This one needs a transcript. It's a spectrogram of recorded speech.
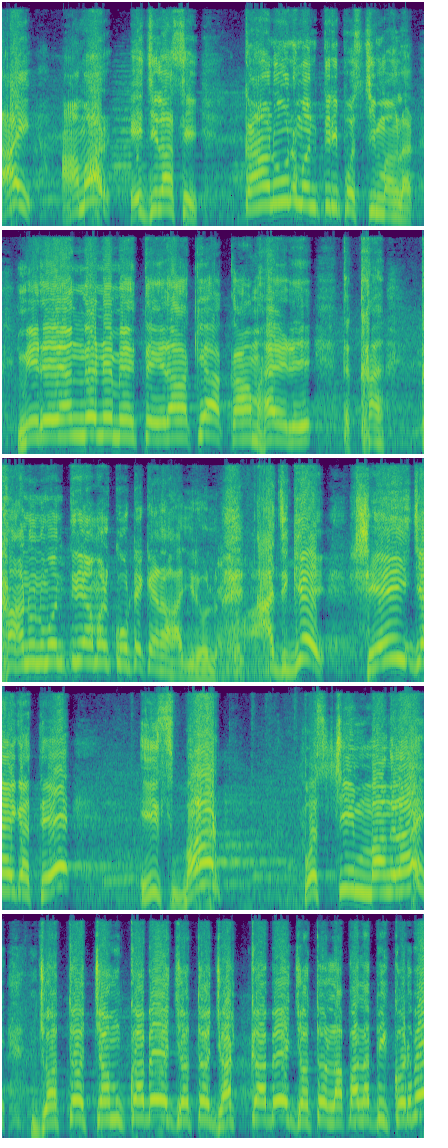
তাই আমার এজলাসে কানুন মন্ত্রী পশ্চিমবাংলার মেরে অঙ্গনে মে তেরা ক্যা কাম হ্যায় রে? তা কানুন মন্ত্রী আমার কোর্টে কেন হাজির হলো? আজকে সেই জায়গাতে ইসবার পশ্চিম বাংলায় যত চমকাবে যত ঝটকাবে যত লাপালাপি করবে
